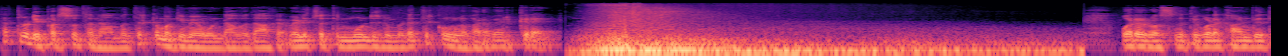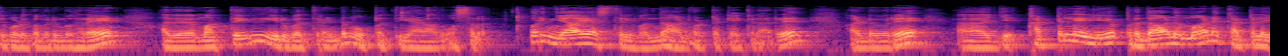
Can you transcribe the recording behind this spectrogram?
கத்தருடைய பரிசுத்த நாமத்திற்கு மகிமை உண்டாவதாக. வெளிச்சத்தின் மூன்று நிமிடத்திற்கு உங்களை வரவேற்கிறேன். ஒரு வசனத்தை கூட காண்பித்து கொடுக்க விரும்புகிறேன். அது மத்தையும் இருபத்தி ரெண்டு முப்பத்தி ஏழாவது வசனம். ஒரு நியாயஸ்திரி வந்து ஆண்டவர்கிட்ட கேட்குறாரு ஆண்டவரே கட்டளையிலேயே பிரதானமான கட்டளை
